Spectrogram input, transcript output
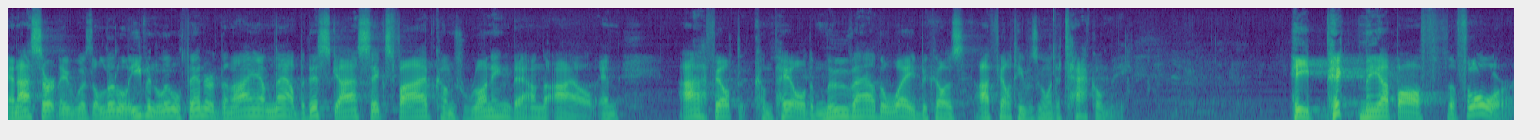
and I certainly was a little, even a little thinner than I am now. But this guy, six five, comes running down the aisle, and I felt compelled to move out of the way because I felt he was going to tackle me. He picked me up off the floor,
